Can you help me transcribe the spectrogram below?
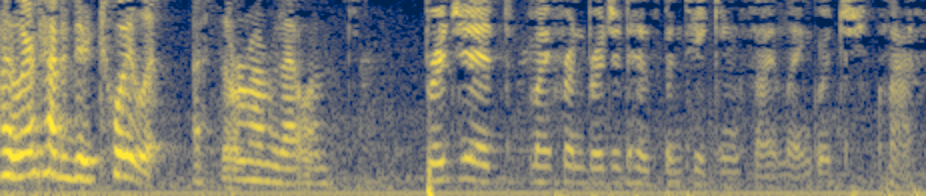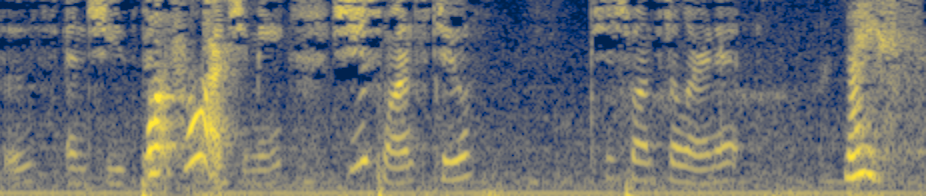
I learned how to do toilet. I still remember that one. Bridget, my friend Bridget, has been taking sign language classes, and she's been What for? teaching me. She just wants to. She just wants to learn it. Nice.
